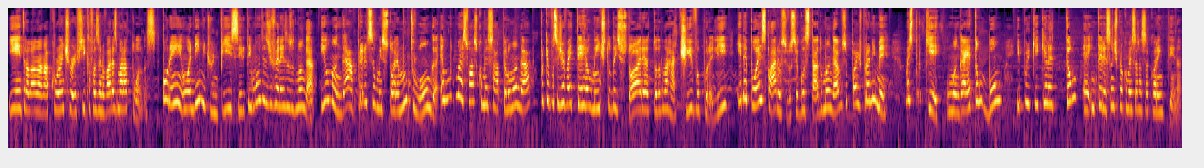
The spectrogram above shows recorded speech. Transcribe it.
e entra lá na, Crunchyroll e fica fazendo várias maratonas. Porém, o anime de One Piece ele tem muitas diferenças do mangá. E o mangá, para ele ser uma história muito longa, é muito mais fácil começar pelo mangá, porque você já vai ter realmente toda a história, toda a narrativa por ali. E depois, claro, se você gostar do mangá, você pode ir pro anime. Mas por que o mangá é tão bom e por que, que ele é tão é, interessante para começar nessa quarentena?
